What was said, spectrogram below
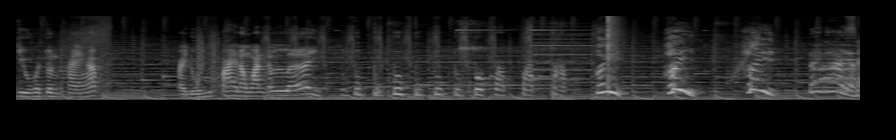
กิวผจญภัยครับ ไปดูที่ป้ายรางวัลกันเลยปุ๊บปุ๊บปุ๊บปุ๊บปุ๊บปุ๊บปุ๊บปั๊บปั๊บปั๊บเฮ้ย เฮ้ย เฮ้ย ได้ง่ายอ่ะ 里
